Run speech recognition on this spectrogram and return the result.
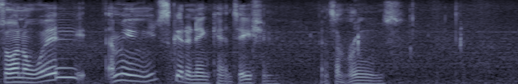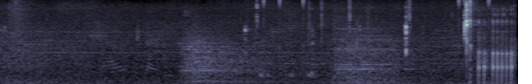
so in a way, I mean, you just get an incantation and some runes. Ah,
